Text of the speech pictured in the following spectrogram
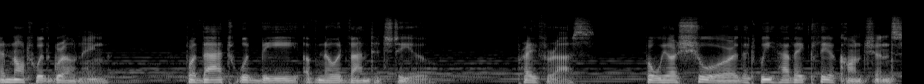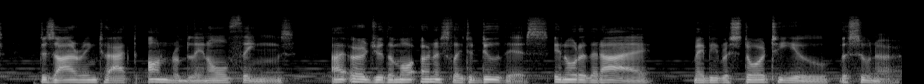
and not with groaning, for that would be of no advantage to you. Pray for us, for we are sure that we have a clear conscience, desiring to act honorably in all things. I urge you the more earnestly to do this, in order that I may be restored to you the sooner.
